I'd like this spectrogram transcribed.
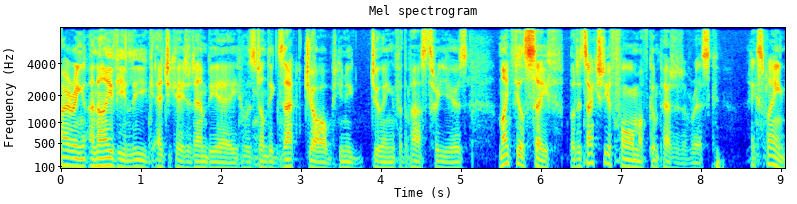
hiring an Ivy League educated MBA who has done the exact job you need doing for the past three years might feel safe, but it's actually a form of competitive risk. Explain.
